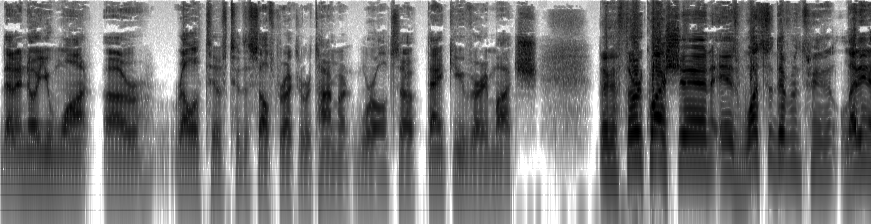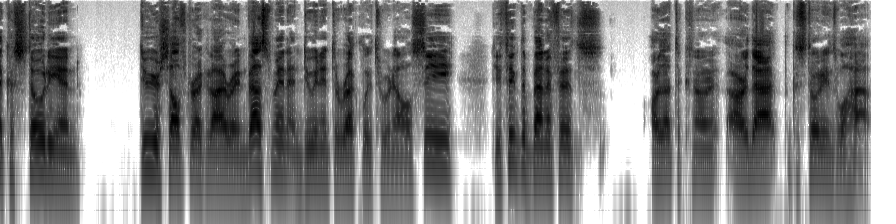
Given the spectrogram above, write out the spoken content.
that I know you want uh, relative to the self-directed retirement world. So thank you very much. The third question is what's the difference between letting a custodian do your self-directed IRA investment and doing it directly through an LLC? Do you think the benefits are that the are that the custodians will have?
